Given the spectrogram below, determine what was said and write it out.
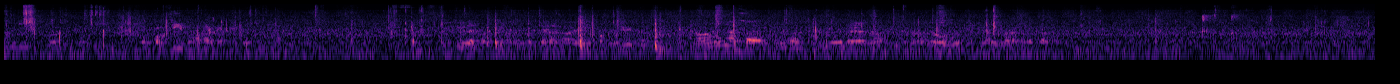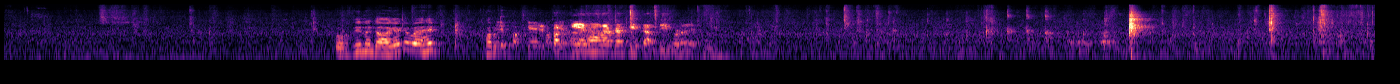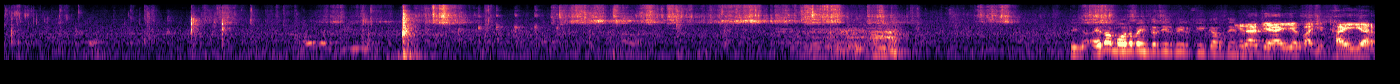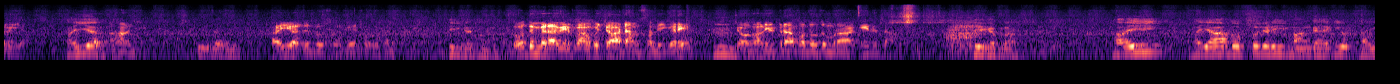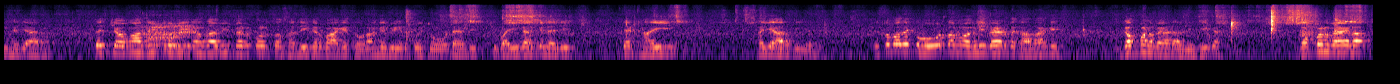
ਤੁਰਦੀ ਲੰਗਾ ਗਿਆ ਕਿ ਵੈਸੇ ਫ਼ਰਕ ਪੱਕੇ ਪੱਕੇ ਥਾਂ ਦਾ ਕਰਕੇ ਕਰਦੀ ਥੋੜਾ ਜਿਹਾ। ਠੀਕ ਆ। ਇਹਦਾ ਮੁੱਲ ਭਾਈ ਇੰਦਰਜੀਤ ਵੀਰ ਕੀ ਕਰਦੇ ਇਹਦਾ ਜਾਇਜ਼ ਹੈ ਭਾਜੀ 28000 ਰੁਪਇਆ 28000 ਹਾਂਜੀ। ਠੀਕ ਆ ਜੀ। 28000 ਤੇ 200 ਰੁਪਇਆ ਛੋੜ ਕਰ ਠੀਕ ਆ ਠੀਕ ਆ ਦੁੱਧ ਮੇਰਾ ਵੀਰ ਭਾਵੇਂ ਕੋਈ ਚਾਰ ਟਾਈਮ ਤਸੱਲੀ ਕਰੇ ਹੂੰ। 14 ਲੀਟਰ ਆਪਾਂ ਦੁੱਧ ਮਰਾ ਕੇ ਦਿੱਤਾ। ਠੀਕ ਆ ਭਰਾ। ਹਾਂਜੀ। 28200 ਜਿਹੜੀ ਮੰਗ ਹੈਗੀ ਉਹ 28000 ਆ ਤੇ 14 ਲੀਟਰ ਵੀਰਾਂ ਦਾ ਵੀ ਬਿਲਕੁਲ ਤਸੱਲੀ ਕਰਵਾ ਕੇ ਤੋਰਾਂਗੇ ਵੀਰ ਕੋਈ ਦੋ ਟਾਈਮ ਦੀ ਚੁਬਾਈ ਕਰਕੇ ਲੈ ਜੀ ਤੇ 28000 ਦੀ ਹੈ ਜੀ। ਇਸ ਤੋਂ ਬਾਅਦ ਇੱਕ ਹੋਰ ਤੁਹਾਨੂੰ ਅਗਲੀ ਵੈੜ ਦਿਖਾ ਦਾਂਗੇ। ਗੱਬਣ ਵੈੜ ਆ ਜੀ ਠੀਕ ਆ? ਗੱਬਣ ਵੈੜ ਆ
